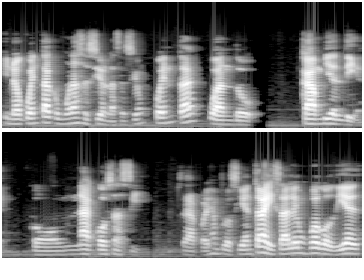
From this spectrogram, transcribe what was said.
y no cuenta como una sesión. La sesión cuenta cuando cambia el día, como una cosa así. Por ejemplo, si entras y sale un juego 10,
